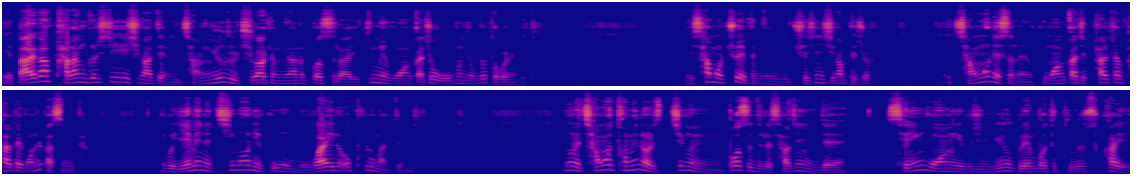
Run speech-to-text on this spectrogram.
예, 빨간 파란 글씨 시간대는 장유를 추가 경유하는 버스라 김해공항까지 5분 정도 더 걸립니다. 예, 3월 초에 변경된 최신 시간표죠. 예, 창원에서는 공항까지 8,800원을 받습니다. 이거 예매는 팀원이 고 모바일 어플로 만듭니다. 이거는 창원 터미널에서 찍은 버스들의 사진인데 세인공항 리무진 뉴 그랜버드 블루 스카이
